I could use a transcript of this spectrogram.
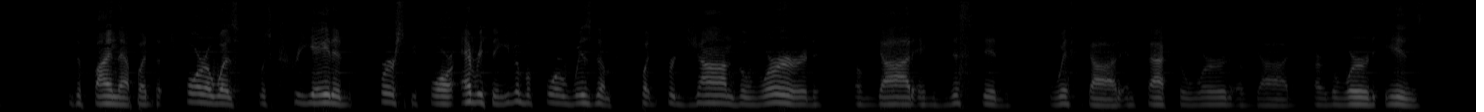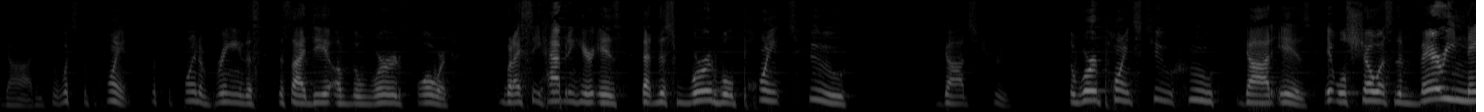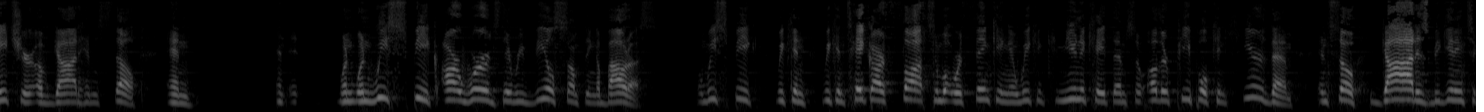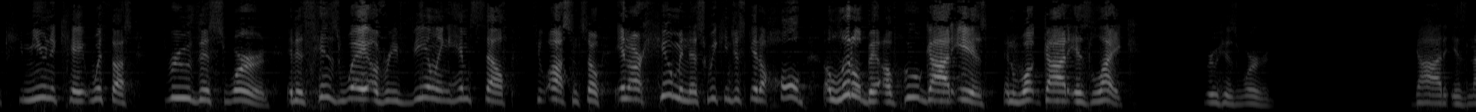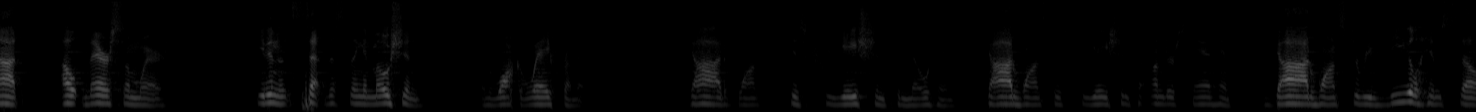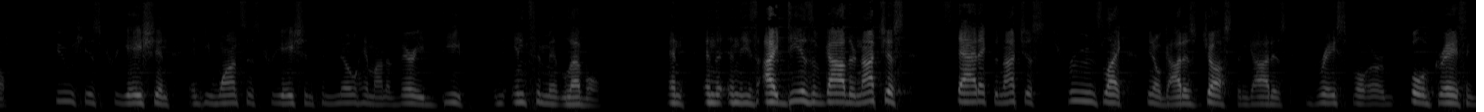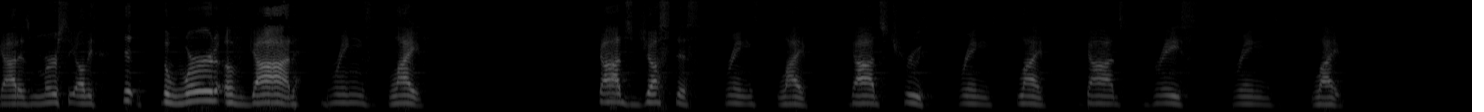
define that. But the Torah was, was created first before everything, even before wisdom. But for John, the Word of God existed with God. In fact, the Word of God, or the Word is God. And so, what's the point? What's the point of bringing this, this idea of the Word forward? What I see happening here is that this Word will point to God's truth. The Word points to who God is. It will show us the very nature of God Himself. And, and it, when, when we speak, our words, they reveal something about us. When we speak, we can, we can take our thoughts and what we're thinking and we can communicate them so other people can hear them. And so God is beginning to communicate with us through this word. It is His way of revealing Himself to us. And so in our humanness, we can just get a hold a little bit of who God is and what God is like through His word. God is not out there somewhere. He didn't set this thing in motion and walk away from it. God wants his creation to know him. God wants his creation to understand him. God wants to reveal himself to his creation, and he wants his creation to know him on a very deep and intimate level. And, and, the, and these ideas of God, they're not just static, they're not just truths like, you know, God is just and God is graceful or full of grace and God is mercy, all these. The, the Word of God brings life. God's justice brings life. God's truth brings life. God's grace brings life.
